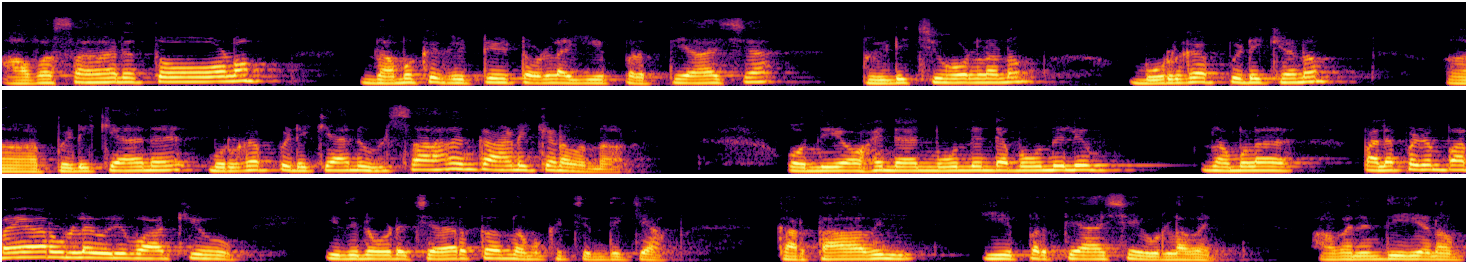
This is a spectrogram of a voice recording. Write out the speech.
അവസാനത്തോളം നമുക്ക് കിട്ടിയിട്ടുള്ള ഈ പ്രത്യാശ പിടിച്ചുകൊള്ളണം മുറുകെ പിടിക്കണം പിടിക്കാൻ മുറുകെ പിടിക്കാൻ ഉത്സാഹം കാണിക്കണമെന്നാണ്. ഒന്ന് യോഹന്നാൻ മൂന്നിന്റെ മൂന്നിലും നമ്മൾ പലപ്പോഴും പറയാറുള്ള ഒരു വാക്യവും ഇതിനോട് ചേർത്ത് നമുക്ക് ചിന്തിക്കാം. കർത്താവിൽ ഈ പ്രത്യാശയുള്ളവൻ. അവൻ എന്ത് ചെയ്യണം?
